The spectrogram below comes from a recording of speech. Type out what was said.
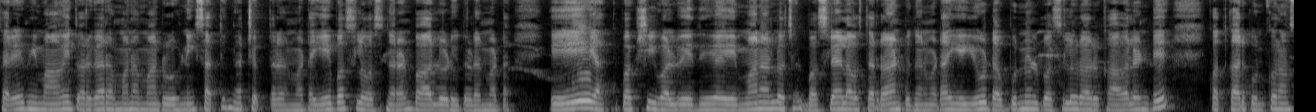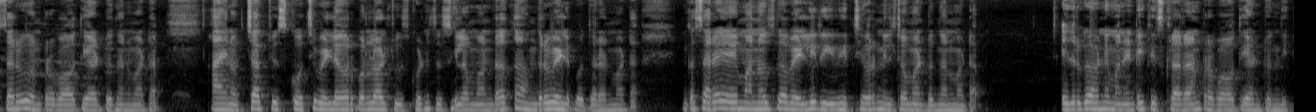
సరే మీ మామయ్య త్వరగా రమ్మనమ్మా అని రోహిణికి సత్యం గారు చెప్తాడనమాట. ఏ బస్సులో వస్తున్నారని బాలు అడుగుతాడనమాట. ఏ అక్కుపక్షి వాళ్ళు ఏది విమానాల్లో వచ్చారు? బస్సులో ఎలా వస్తారా? అంటుందన్నమాట అయ్యో డబ్బున్న బస్సులో రారు కావాలంటే కొత్త కారు కొనుక్కొని వస్తారు అని ప్రభావతి అంటుందనమాట. ఆయన వచ్చాక చూసుకోవచ్చు వెళ్ళేవారి పనులు వాళ్ళు చూసుకుంటే సుశీలమ్మ తర్వాత అందరూ వెళ్ళిపోతారనమాట. ఇంకా సరే మనోజ్గా వెళ్ళి రీవీర్ చివరి నిల్చోమంటుందన్నమాట ఎదురుగా ఉండి మన ఇంటికి తీసుకురారా అని ప్రభావతి అంటుంది.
